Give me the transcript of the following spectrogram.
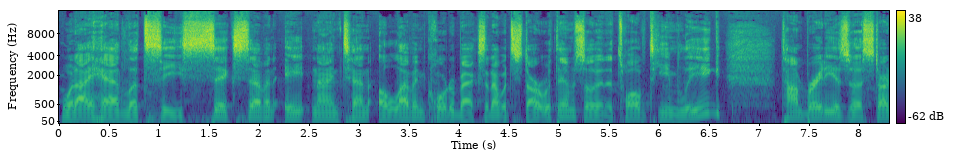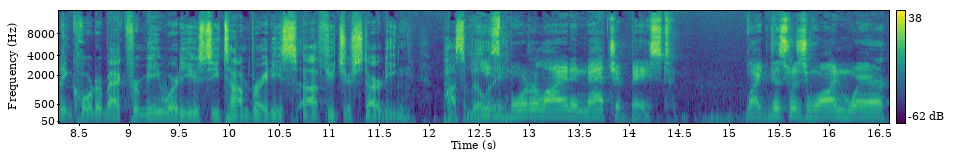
what I had, let's see, six, seven, eight, nine, ten, eleven quarterbacks that I would start with him. So in a 12 team league, Tom Brady is a starting quarterback for me. Where do you see Tom Brady's uh, future starting possibility? He's borderline and matchup based. Like this was one where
